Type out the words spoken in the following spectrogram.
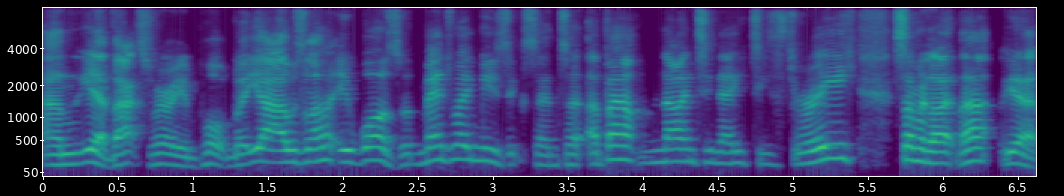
and yeah that's very important. But yeah i was like it was medway music center about 1983 something like that. Yeah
